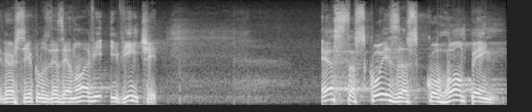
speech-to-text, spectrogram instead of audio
versículos 19 e 20: Estas coisas corrompem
